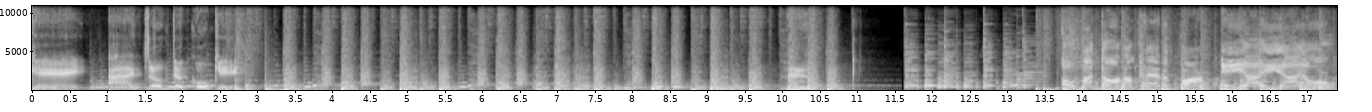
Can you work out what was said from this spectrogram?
Okay, I took the cookie. Old MacDonald had a farm, E-I-E-I-O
